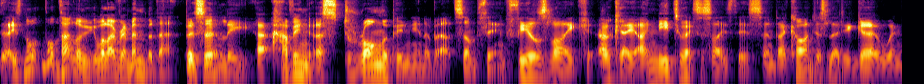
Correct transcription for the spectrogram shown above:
it's not, not that long ago. Well, I remember that. But certainly uh, having a strong opinion about something feels like, okay, I need to exercise this and I can't just let it go when,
